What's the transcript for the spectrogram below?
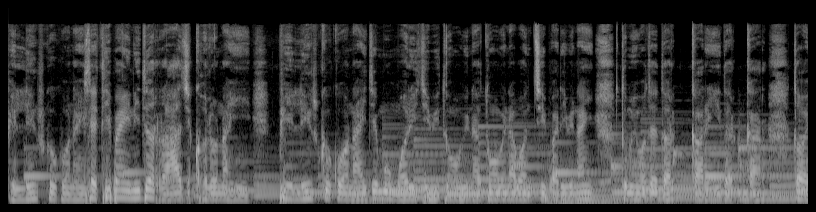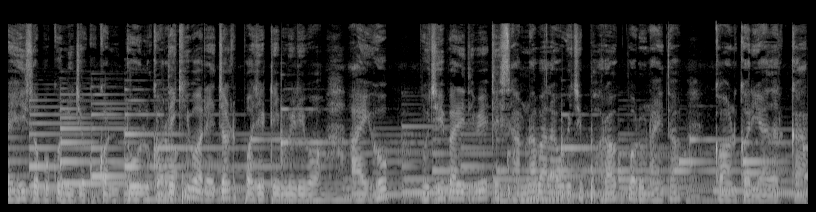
ଫିଲିଙ୍ଗସକୁ କୁହ ନାହିଁ ସେଥିପାଇଁ ନିଜ ରାଜ ଖୋଲ ନାହିଁ ଫିଲିଙ୍ଗସକୁ କୁହ ନାହିଁ ଯେ ମୁଁ ମରିଯିବି ତୁମ ବିନା ତୁମ ବିନା ବଞ୍ଚିପାରିବି ନାହିଁ ତୁମେ ମୋତେ ଦରକାର ହିଁ ଦରକାର ତ ଏହିସବୁକୁ ନିଜକୁ କଣ୍ଟ୍ରୋଲ୍ କର ଦେଖିବ ରେଜଲ୍ଟ ପଜିଟିଭ୍ ମିଳିବ ଆଇ ହୋପ୍ ବୁଝିପାରିଥିବେ ସାମ୍ନାବାଲାକୁ କିଛି ଫରକ ପଡ଼ୁନାହିଁ ତ କ'ଣ କରିବା ଦରକାର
